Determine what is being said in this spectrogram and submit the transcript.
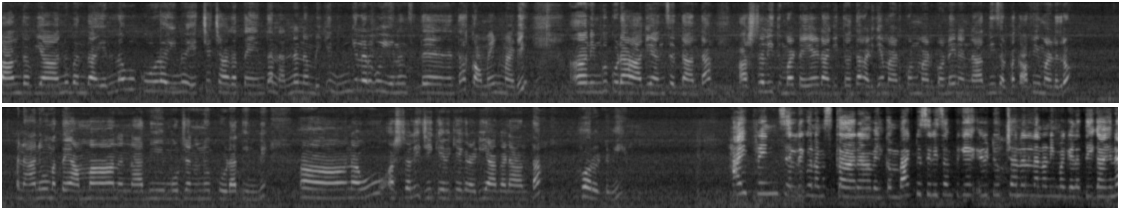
ಬಾಂಧವ್ಯ, ಅನುಬಂಧ ಎಲ್ಲವೂ ಕೂಡ ಇನ್ನೂ ಹೆಚ್ಚೆಚ್ಚಾಗತ್ತೆ ಅಂತ ನನ್ನ ನಂಬಿಕೆ. ನಿಮಗೆಲ್ಲರಿಗೂ ಏನನ್ಸುತ್ತೆ ಅಂತ ಕಾಮೆಂಟ್ ಮಾಡಿ. ನಿಮಗೂ ಕೂಡ ಹಾಗೆ ಅನಿಸುತ್ತಾ ಅಂತ. ಅಷ್ಟರಲ್ಲಿ ತುಂಬ ಟಯರ್ಡ್ ಆಗಿತ್ತು ಅಂತ ಅಡುಗೆ ಮಾಡ್ಕೊಂಡು ಮಾಡಿಕೊಂಡೆ ನನ್ನ ನಾದಿನಿ ಸ್ವಲ್ಪ ಕಾಫಿ ಮಾಡಿದ್ರು. ನಾನು ಮತ್ತು ಅಮ್ಮ ನನ್ನ ನಾದಿನಿ ಮೂರು ಜನನೂ ಕೂಡ ತಿಂದ್ವಿ. ನಾವು ಅಷ್ಟರಲ್ಲಿ ಜಿ ಕೆ ವಿ ಕೆಗೆ ರೆಡಿ ಆಗೋಣ ಅಂತ ಹೊರಟ್ವಿ. ಹಾಯ್ ಫ್ರೆಂಡ್ಸ್ ಎಲ್ರಿಗೂ ನಮಸ್ಕಾರ. ವೆಲ್ಕಮ್ ಬ್ಯಾಕ್ ಟು ಸಿರಿ ಸಂಪಿಗೆ ಯೂಟ್ಯೂಬ್ ಚಾನಲ್ ನಾನು ನಿಮ್ಮ ಗೆಳತಿ ಗಾಯನ.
